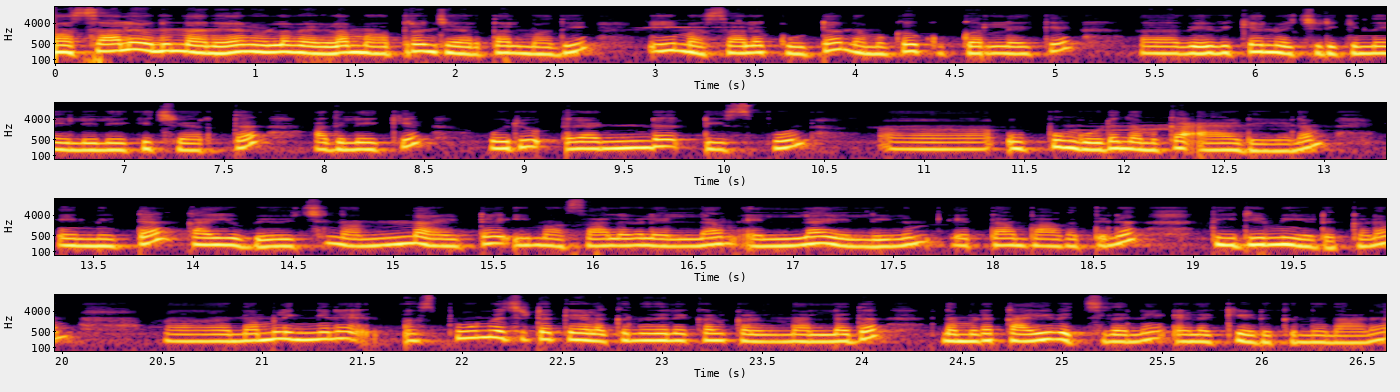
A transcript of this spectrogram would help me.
മസാല ഒന്ന് നനയാനുള്ള വെള്ളം മാത്രം ചേർത്താൽ മതി. ഈ മസാല മസാലക്കൂട്ട് നമുക്ക് കുക്കറിലേക്ക് വേവിക്കാൻ വെച്ചിരിക്കുന്ന എല്ലിലേക്ക് ചേർത്ത് അതിലേക്ക് ഒരു രണ്ട് ടീസ്പൂൺ ഉപ്പും കൂടെ നമുക്ക് ആഡ് ചെയ്യണം. എന്നിട്ട് കൈ ഉപയോഗിച്ച് നന്നായിട്ട് ഈ മസാലകളെല്ലാം എല്ലാ എല്ലിലും എത്താൻ പാകത്തിന് തിരുമിയെടുക്കണം നമ്മളിങ്ങനെ സ്പൂൺ വെച്ചിട്ടൊക്കെ ഇളക്കുന്നതിനേക്കാൾ നല്ലത് നമ്മുടെ കൈ വെച്ച് തന്നെ ഇളക്കിയെടുക്കുന്നതാണ്.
